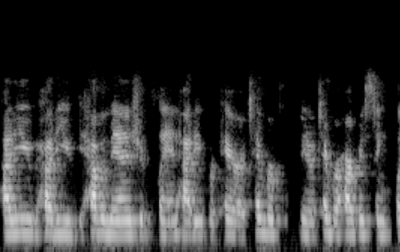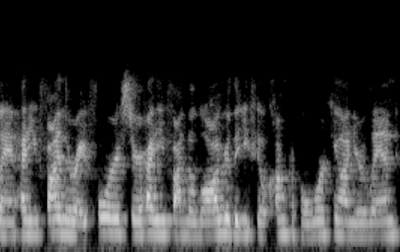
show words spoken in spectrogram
How do you how do you have a management plan? How do you prepare a timber you know timber harvesting plan? How do you find the right forester? How do you find the logger that you feel comfortable working on your land?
